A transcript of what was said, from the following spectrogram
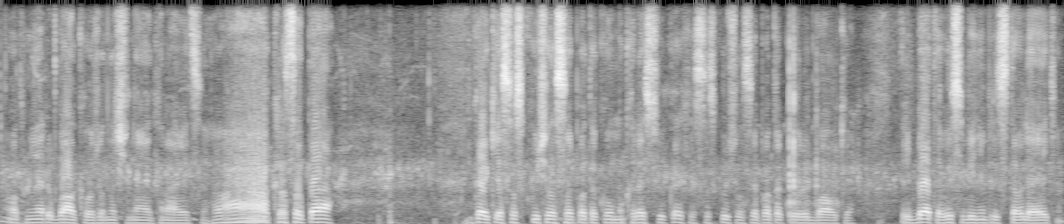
Вот мне рыбалка уже начинает нравиться. А, красота! Как я соскучился по такому карасю, как я соскучился по такой рыбалке. Ребята, вы себе не представляете.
